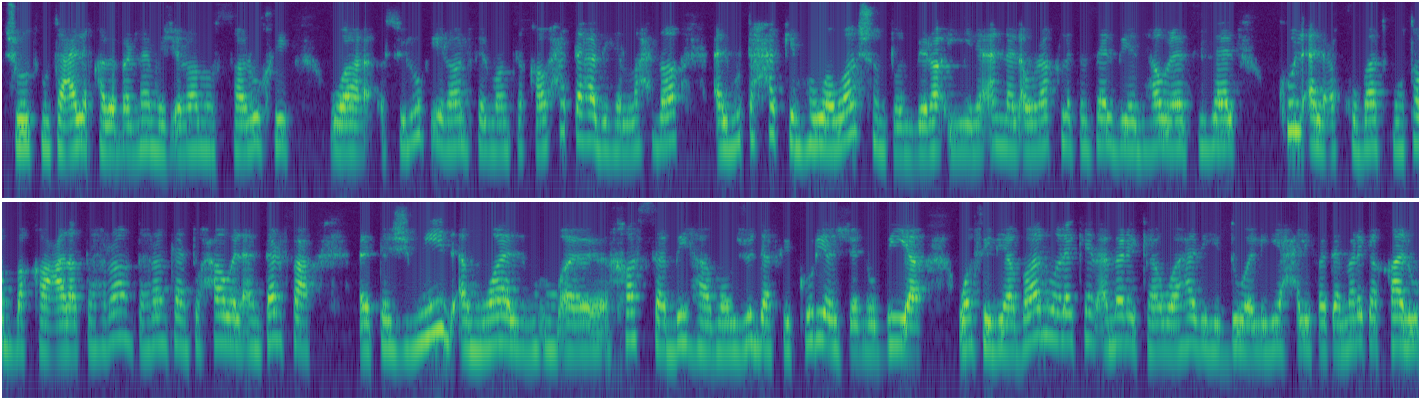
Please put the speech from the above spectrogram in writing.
شروط متعلقة ببرنامج إيران الصاروخي وسلوك إيران في المنطقة. وحتى هذه اللحظة المتحكم هو واشنطن برأيي لأن الأوراق لا تزال بيدها ولا تزال كل العقوبات مطبقة على طهران. طهران كانت تحاول أن ترفع تجميد أموال خاصة بها موجودة في كوريا الجنوبية وفي اليابان ولكن أمريكا وهذه الدول اللي هي حليفة أمريكا قالوا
